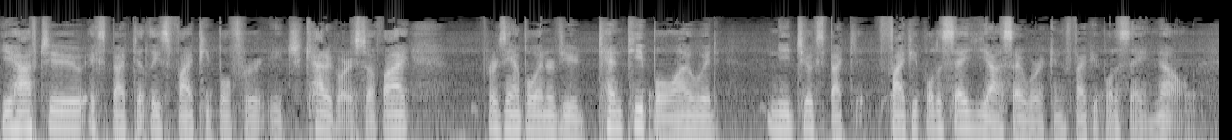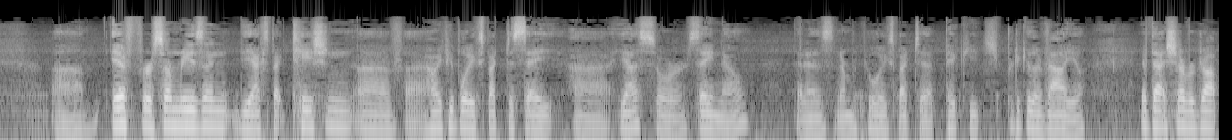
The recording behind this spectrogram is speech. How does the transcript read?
you have to expect at least five people for each category. So if I, for example, interviewed 10 people, I would need to expect five people to say yes, I work, and five people to say no. Um, if for some reason the expectation of uh, how many people would expect to say uh, yes or say no, that is, the number of people we expect to pick each particular value, if that should ever drop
